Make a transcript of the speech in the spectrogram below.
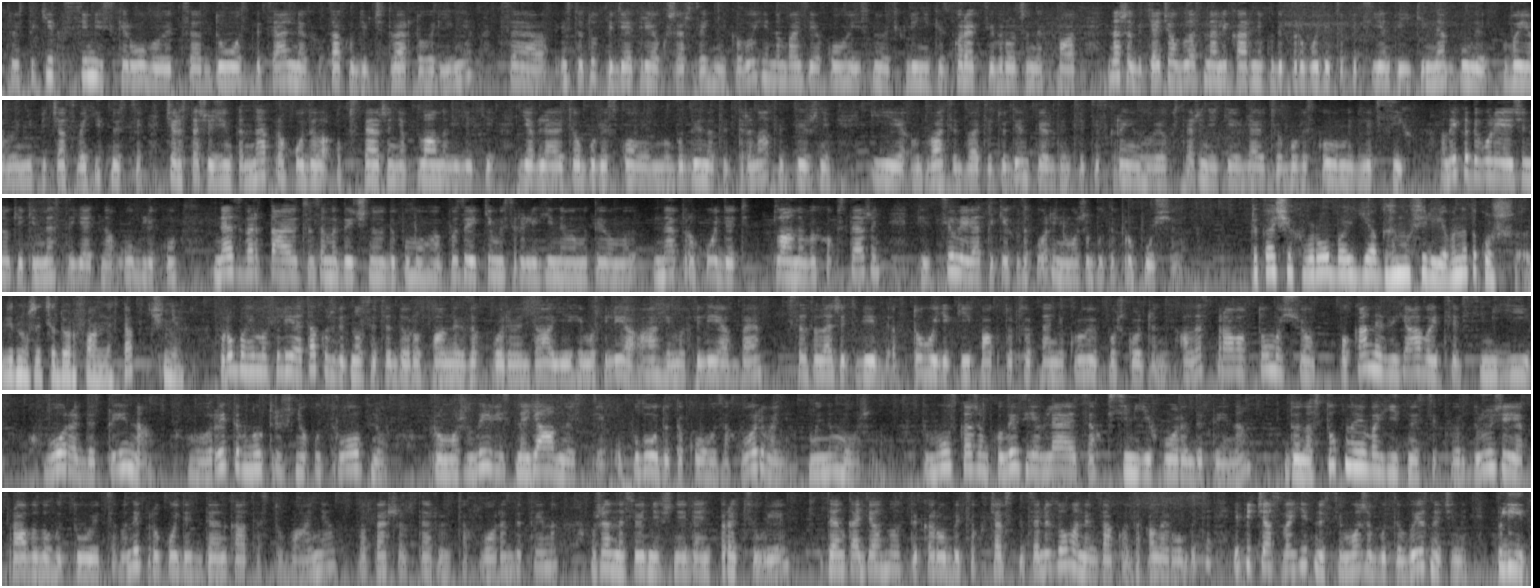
то такі сім'ї скеровуються до спеціальних закладів четвертого рівня. Це інститут педіатрії, акушерства і гінекології, на базі якого існують клініки з корекції вроджених вад, наша дитяча обласна лікарня, куди переводяться пацієнти, які не були виявлені під час вагітності через те, що жінка не проходила обстеження планові, які являються обов'язковими в 11-13 тижнів. І в 20-21 тиждень це ті скринінгові обстеження, які являються обов'язковими для всіх. Але є категорія жінок, які не стоять на обліку, не звертаються за медичною допомогою, поза якимись релігійними мотивами не проходять планових обстежень, і цілий ряд таких захворювань може бути пропущено. Така ще хвороба, як гемофілія, вона також відноситься до орфанних, так чи ні? Хвороба гемофілія також відноситься до орфанних захворювань. Да, є гемофілія А, гемофілія Б. Все залежить від того, який фактор сортання крові пошкоджений. Але справа в тому, що поки не з'явиться в сім'ї хвора дитина, говорити внутрішньо утробно про можливість наявності у плоду такого захворювання ми не можемо. Тому, скажімо, коли з'являється в сім'ї хвора дитина, до наступної вагітності подружжя, як правило, готуються. Вони проходять ДНК-тестування. По-перше, обстежується хвора дитина. Уже на сьогоднішній день працює. ДНК-діагностика робиться, хоча в спеціалізованих закладах, але робиться. І під час вагітності може бути визначений плід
